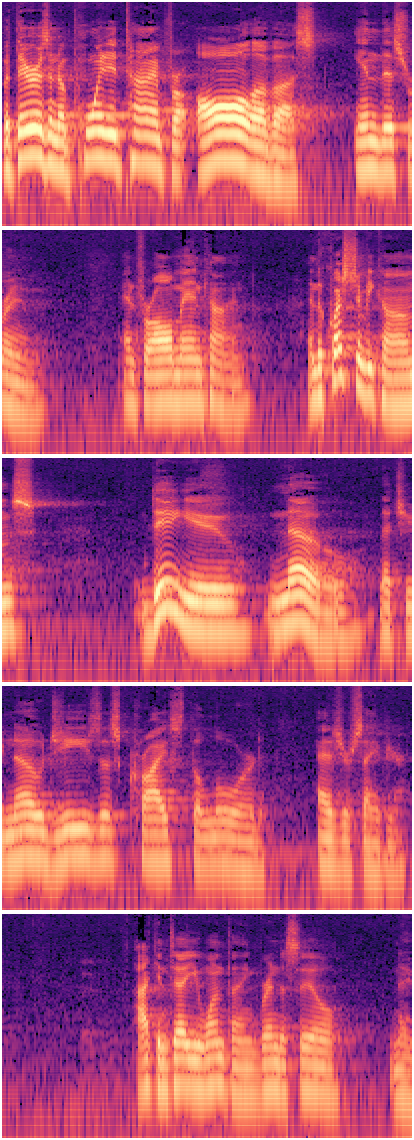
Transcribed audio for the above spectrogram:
But there is an appointed time for all of us in this room and for all mankind. And the question becomes do you know that you know Jesus Christ the Lord as your Savior? I can tell you one thing Brenda Seal knew.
